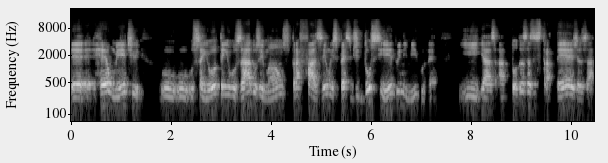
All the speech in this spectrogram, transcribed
É, realmente o, o, o Senhor tem usado os irmãos para fazer uma espécie de dossiê do inimigo, né? E as, a, todas as estratégias, a,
